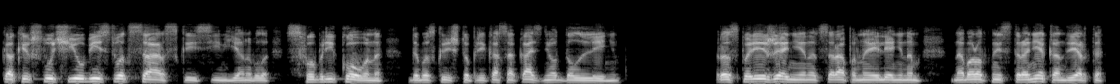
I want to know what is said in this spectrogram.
как и в случае убийства царской семьи, оно было сфабриковано, дабы скрыть, что приказ о казни отдал Ленин. Распоряжение, нацарапанное Лениным на оборотной стороне конверта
